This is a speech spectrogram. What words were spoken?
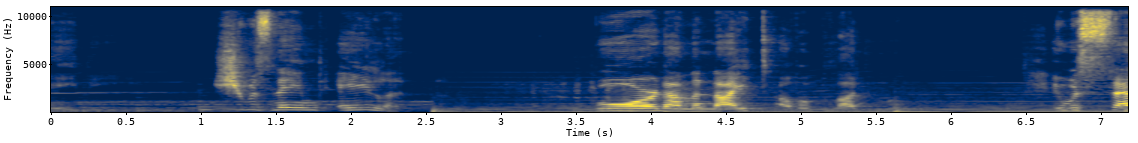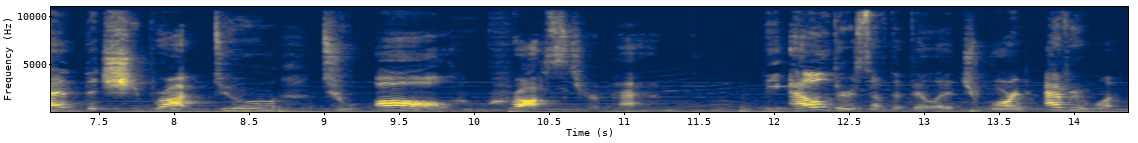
baby. She was named Aylin, born on the night of a blood moon. It was said that she brought doom to all who crossed her path. The elders of the village warned everyone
